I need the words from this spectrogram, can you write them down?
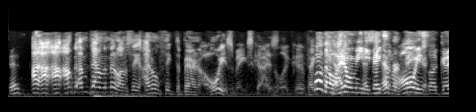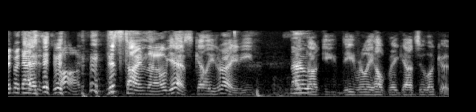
did. I, I, I'm, I'm down the middle. I'm saying I don't think the Baron always makes guys look good. Fact, Well, no, I don't mean he makes them always guys- look good, but that's his job. This time, though, yes, Kelly's right. He, I thought he, he really helped make Yatsu look good.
